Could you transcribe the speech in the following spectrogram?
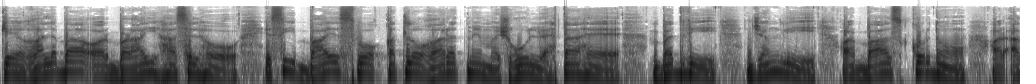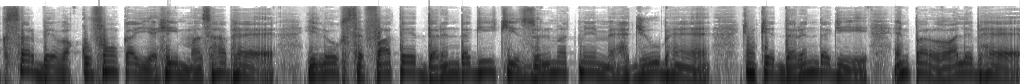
کہ غلبہ اور بڑائی حاصل ہو، اسی باعث وہ قتل و غارت میں مشغول رہتا ہے، بدوی، جنگلی اور بعض کردوں اور اکثر بے وقوفوں کا یہی مذہب ہے۔ یہ لوگ صفات درندگی کی ظلمت میں محجوب ہیں، کیونکہ درندگی ان پر غالب ہے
